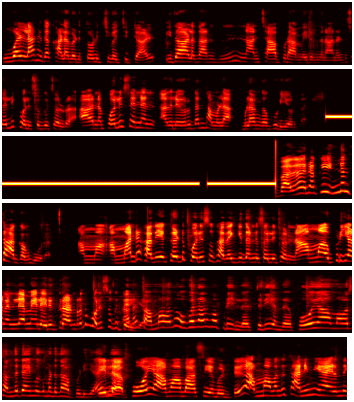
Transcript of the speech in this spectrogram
உவள்லாம் இதை களவெடுத்து ஒளிச்சு வச்சுட்டாள் இதால தான் நான் சாப்பிடாம இருந்தேனான்னு சொல்லி போலீஸுக்கு சொல்றேன் ஆனா போலீஸ் என்ன அதுல ஒருத்தன் தமிழா விளங்கக்கூடிய ஒருத்தன் அப்ப அதான் எனக்கு இன்னும் தாக்கம் கூட அம்மா அம்மான்ற கதையை கேட்டு போலீஸு கதைக்குதுன்னு சொல்லி சொன்னா அம்மா இப்படியான நிலைமையில இருக்கிறான்றது போலீஸுக்கு தெரியும். அம்மா வந்து ஒவ்வொரு நாளும் அப்படி இல்ல. சரி அந்த போயா அமாவாசை அந்த டைமுக்கு மட்டும் தான் அப்படியா இல்ல போய் அமாவாசையை விட்டு அம்மா வந்து தனிமையா இருந்து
